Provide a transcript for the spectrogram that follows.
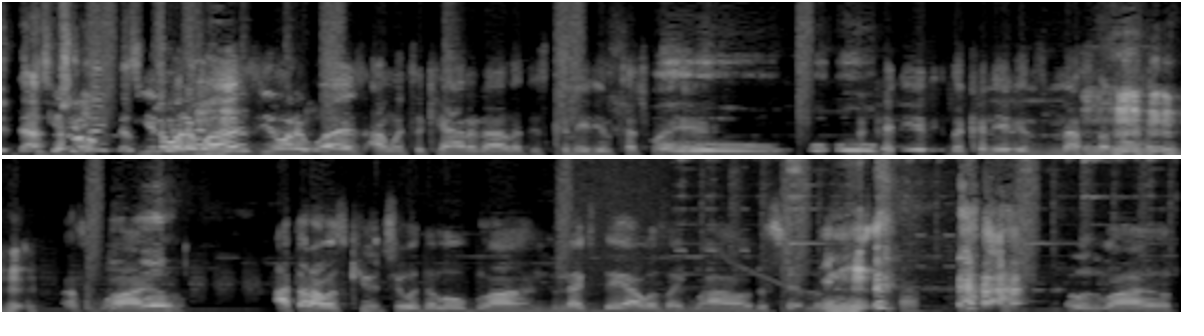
if that's Yo, what you like that's you know what it you like. was? You know what it was? I went to Canada. I let these Canadians touch my hair. oh oh oh The, Canadi- the Canadians messed up. my hair. That's wild. I thought I was cute too with the little blonde. The next day I was like, wow, this shit looks. it was wild.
